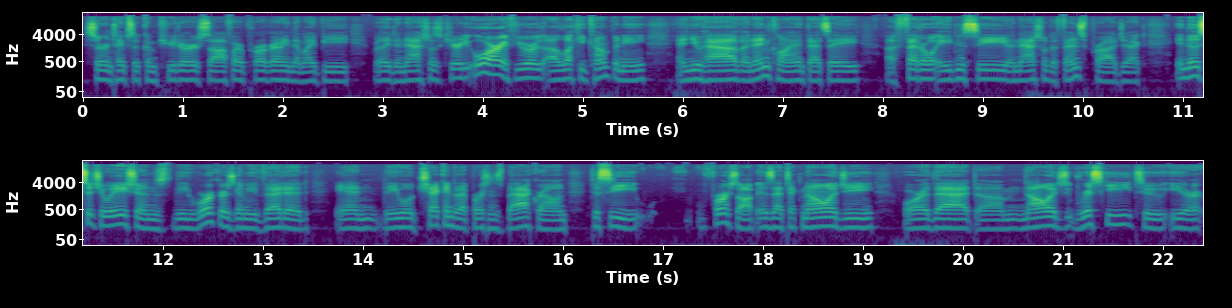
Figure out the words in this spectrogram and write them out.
certain types of computer software programming that might be related to national security, or if you're a lucky company and you have an end client that's a, a federal agency, a national defense project, in those situations, the worker is going to be vetted and they will check into that person's background to see first off, is that technology or that um, knowledge risky to either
